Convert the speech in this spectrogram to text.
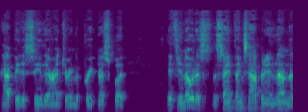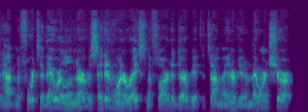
happy to see they're entering the Preakness. But if you notice, the same thing's happening to them that happened to Forte. They were a little nervous. They didn't want to race in the Florida Derby at the time I interviewed them. They weren't sure.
